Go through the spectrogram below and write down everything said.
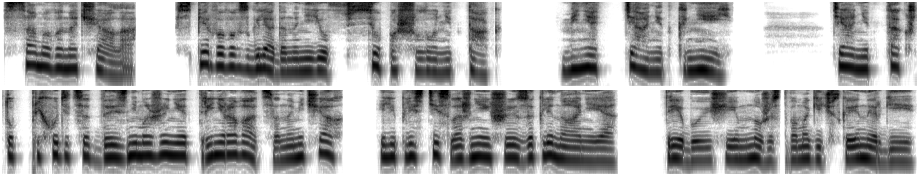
с самого начала, с первого взгляда на нее все пошло не так. Меня тянет к ней. Тянет так, что приходится до изнеможения тренироваться на мечах или плести сложнейшие заклинания, требующие множества магической энергии.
